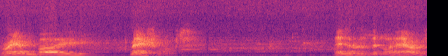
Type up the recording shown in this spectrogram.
ran by Maxwell's. Then there was a little house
